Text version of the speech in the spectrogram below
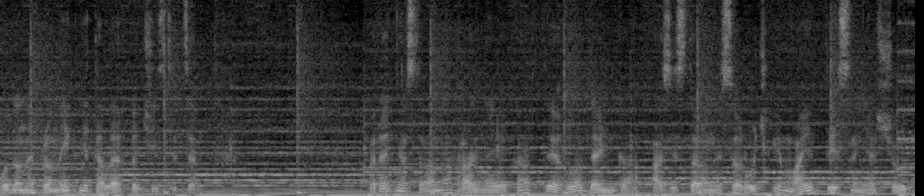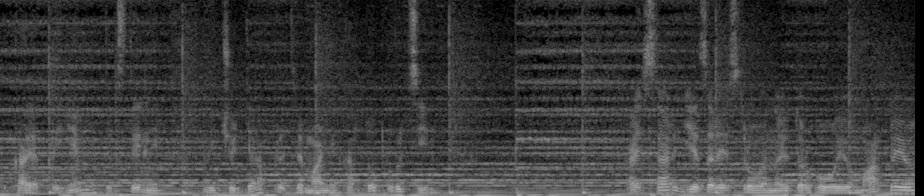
Водонепроникні та легко чистяться. Передня сторона гральної карти гладенька, а зі сторони сорочки має тиснення, що викликає приємні текстильні відчуття при триманні карток у руці. Кайсар є зареєстрованою торговою маркою.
